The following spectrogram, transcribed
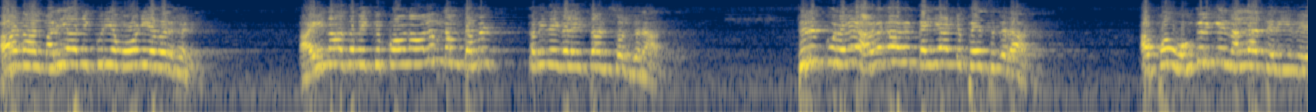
ஆனால் மரியாதைக்குரிய மோடி அவர்கள் ஐநா சபைக்கு போனாலும் நம் தமிழ் கவிதைகளை தான் சொல்கிறார். திருக்குறளை அழகாக கையாண்டு பேசுகிறார். அப்போ உங்களுக்கே நல்லா தெரியுது.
